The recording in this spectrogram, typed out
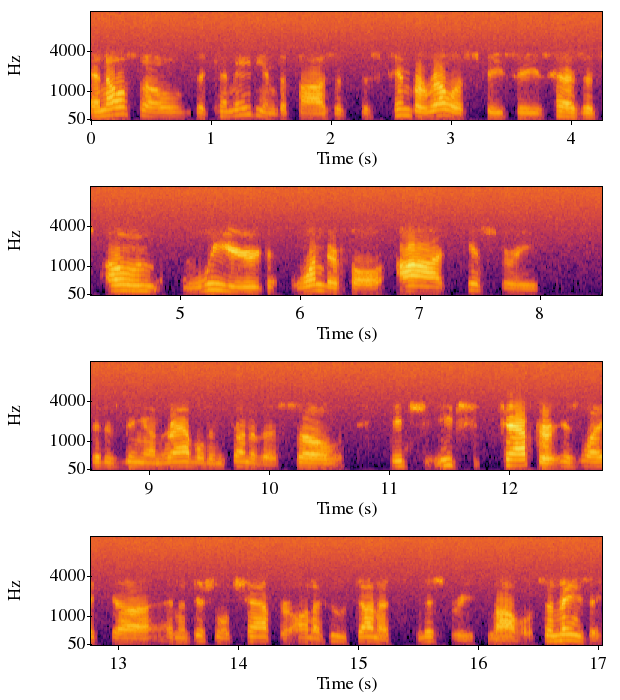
and also the Canadian deposits, this Kimberella species has its own weird, wonderful, odd history that is being unraveled in front of us. So each each chapter is like uh, an additional chapter on a whodunit mystery novel. It's amazing.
